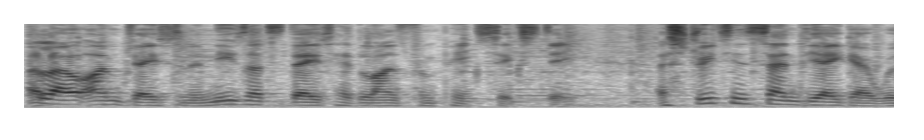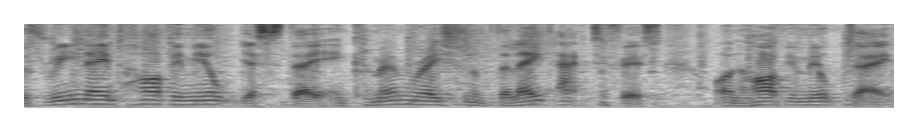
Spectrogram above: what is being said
Hello, I'm Jason and these are today's headlines from Pink 60. A street in San Diego was renamed Harvey Milk yesterday in commemoration of the late activist on Harvey Milk Day.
